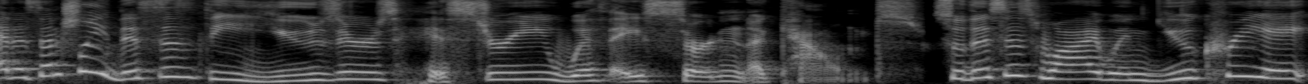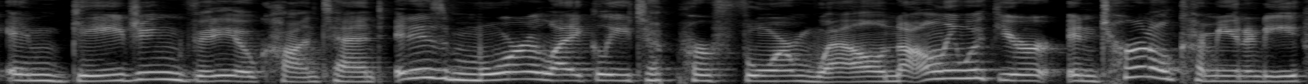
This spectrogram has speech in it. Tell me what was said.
And essentially, this is the user's history with a certain account. So, this is why when you create engaging video content, it is more likely to perform well, not only with your internal community,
